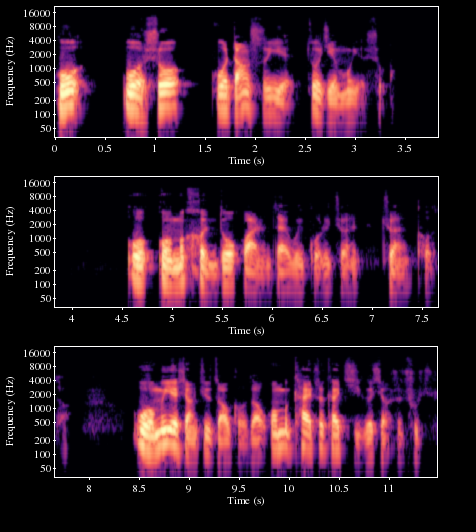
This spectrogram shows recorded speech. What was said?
我我说，我当时也做节目也说，我我们很多华人在为国内捐捐口罩，我们也想去找口罩，我们开车开几个小时出去，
